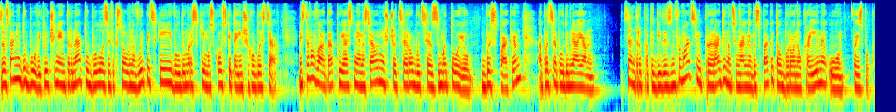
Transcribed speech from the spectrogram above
За останню добу відключення інтернету було зафіксовано в Липецькій, Володимирській, Московській та інших областях. Місцева влада пояснює населенню, що це робиться з метою безпеки. А про це повідомляє Центр протидії дезінформації при Раді національної безпеки та оборони України у Фейсбук.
